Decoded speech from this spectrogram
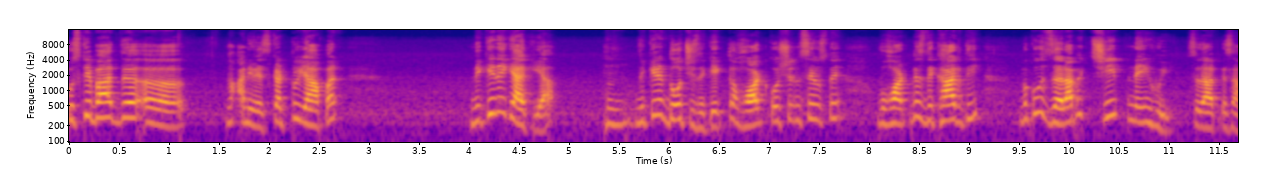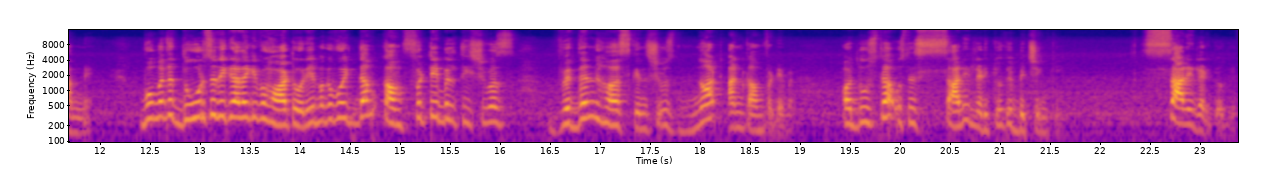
उसके बाद एनीवेज टू यहाँ पर। निकी ने क्या किया? निकी ने दो चीज़ें की। एक तो हॉट क्वेश्चन से उसने वो हॉटनेस दिखा रही थी, मगर वो ज़रा भी चीप नहीं हुई सिद्धार्थ के सामने। वो मतलब दूर से दिख रहा था कि वो हॉट हो रही है, मगर वो एकदम कंफर्टेबल थी। She was within her skin she was not uncomfortable और दूसरा, उसने सारी लड़कियों की बिचिंग की। सारी लड़कियों की।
